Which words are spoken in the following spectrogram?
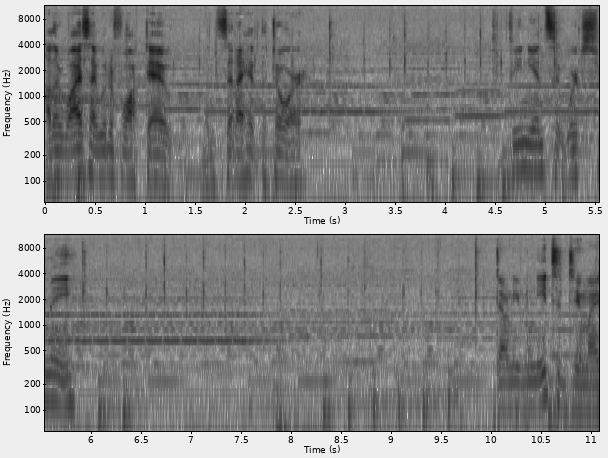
otherwise I would have walked out. and said I hit the door. Convenience, it works for me. Don't even need to do my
